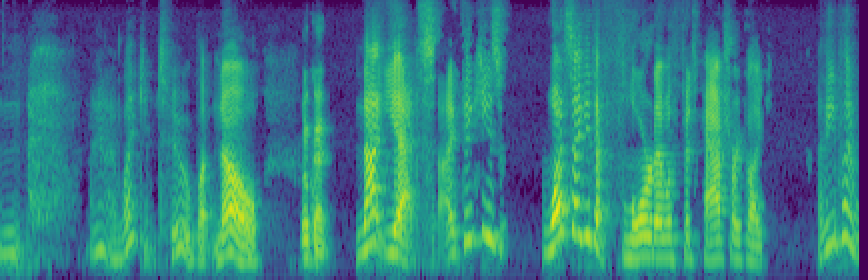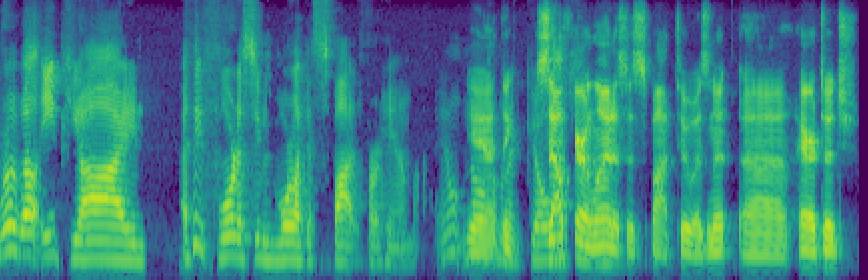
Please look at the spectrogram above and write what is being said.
Man, I like him too, but no. Okay. Not yet. I think he's once I get to Florida with Fitzpatrick, like I think he played really well API, and I think Florida seems more like a spot for him. I don't know. Yeah, I think South Carolina's his spot too, isn't it? Uh, Heritage.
